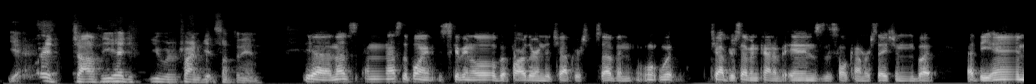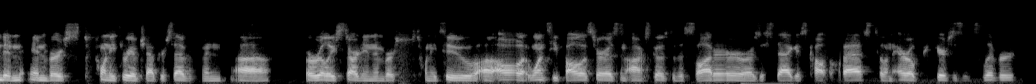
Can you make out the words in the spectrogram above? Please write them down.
Yes. Jonathan, you had you were trying to get something in. Yeah, and that's and that's the point. Skipping a little bit farther into chapter seven, what, chapter seven kind of ends this whole conversation. But at the end, in, in verse twenty three of chapter seven, uh, or really starting in verse 22. Uh, all at once he follows her as an ox goes to the slaughter, or as a stag is caught fast till an arrow pierces its liver,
